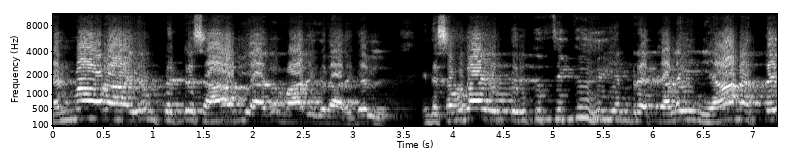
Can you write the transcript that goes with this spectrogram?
நன்மாராயம் பெற்ற சாபியாக மாறுகிறார்கள். இந்த சமுதாயத்திற்கு ஃபிக்குஹு என்ற கலை ஞானத்தை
